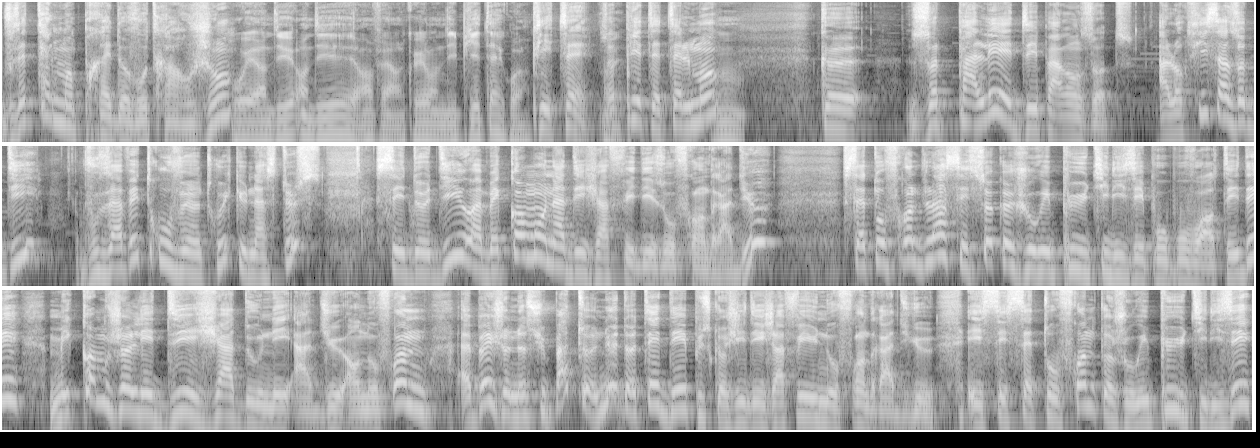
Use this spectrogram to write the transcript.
vous êtes tellement près de votre argent Oui, on dit, on dit, enfin, on dit piété, quoi. piétait. Zot Ouais. piétait tellement que zot palais aidé par un zot. Alors si ça zot dit, vous avez trouvé un truc, une astuce, c'est de dire, eh ben, comme on a déjà fait des offrandes à Dieu, cette offrande-là, c'est ce que j'aurais pu utiliser pour pouvoir t'aider, mais comme je l'ai déjà donné à Dieu en offrande, eh ben, je ne suis pas tenu de t'aider puisque j'ai déjà fait une offrande à Dieu. Et c'est cette offrande que j'aurais pu utiliser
